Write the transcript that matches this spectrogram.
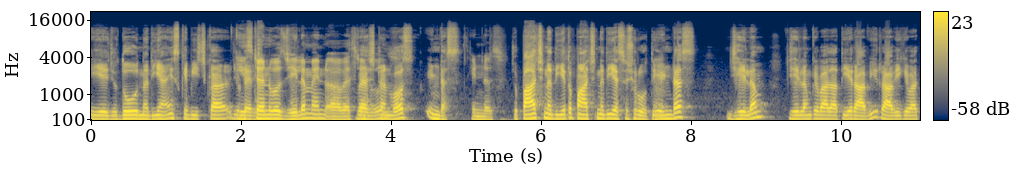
ये जो दो नदियाँ हैं इसके बीच का जो eastern was Jhelum and western was Indus Indus जो पाँच नदी है तो पाँच नदी ऐसे शुरू होती है। इंडस झेलम झेलम के बाद आती है रावी रावी के बाद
